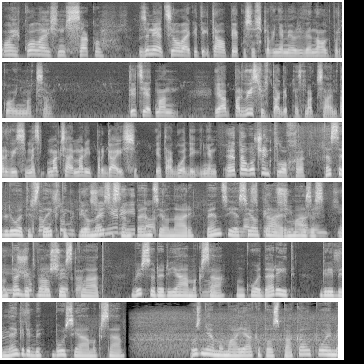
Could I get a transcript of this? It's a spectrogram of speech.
Vai, ko lai es jums saku? Ziniet, cilvēki ir tik tālu piekusuši, ka viņam jau ir vienalga, par ko viņi maksā. Ticiet man, Ja, par visu tagad mēs maksājam, par visu. Mēs maksājam arī par gaisu, ja tā godīgi ņemt. Tas ir ļoti slikti, jo mēs esam pensionāri. Pensijas jau tā ir mazas, un tagad vēl šis klāt. Visur ir jāmaksā, un ko darīt? Gribi, negribi, būs jāmaksā. Uzņēmumā Jēkabils pakalpojumi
